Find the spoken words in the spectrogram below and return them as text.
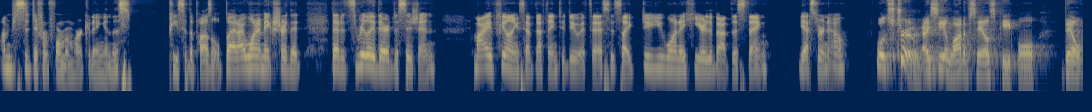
I'm just a different form of marketing in this piece of the puzzle. But I want to make sure that that it's really their decision. My feelings have nothing to do with this. It's like, do you want to hear about this thing? Yes or no? Well, it's true. I see a lot of salespeople they'll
